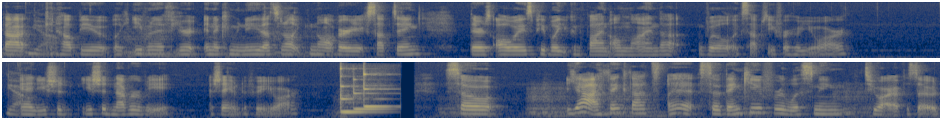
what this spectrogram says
that yeah. can help you like even if you're in a community that's not like not very accepting there's always people you can find online that will accept you for who you are. Yeah. And you should you should never be ashamed of who you are. So yeah i think that's it. So thank you for listening to our episode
